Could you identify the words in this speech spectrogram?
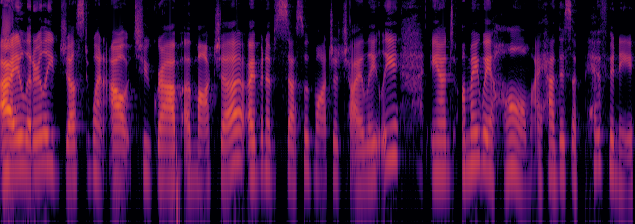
I literally just went out to grab a matcha. I've been obsessed with matcha chai lately. And on my way home, I had this epiphany.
